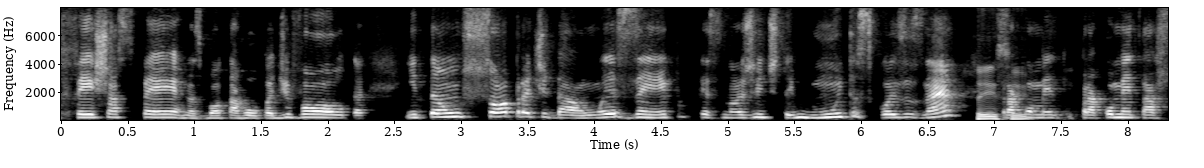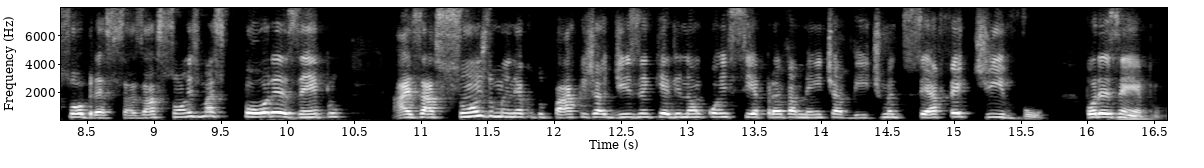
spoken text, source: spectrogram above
fecha as pernas, bota a roupa de volta. Então, só para te dar um exemplo, porque senão a gente tem muitas coisas, né, para comentar, comentar sobre essas ações, mas, por exemplo, as ações do maníaco do parque já dizem que ele não conhecia previamente a vítima de ser afetivo. Por exemplo,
